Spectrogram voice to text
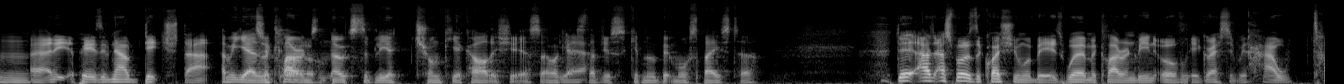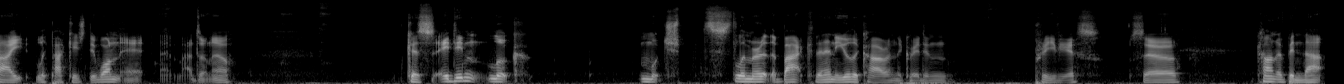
Uh, and it appears they've now ditched that. I mean, yeah, the McLaren's go. noticeably a chunkier car this year, so I guess Yeah. they've just given them a bit more space to. The, I, I suppose the question would be: Is were McLaren being overly aggressive with how tightly packaged they want it? Um, I don't know. because it didn't look much slimmer at the back than any other car on the grid in previous. So can't have been that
